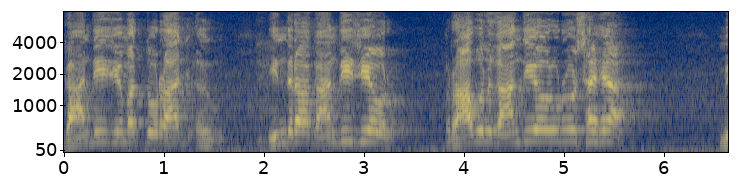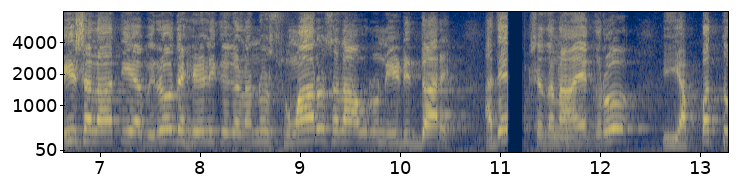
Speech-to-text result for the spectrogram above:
ಗಾಂಧೀಜಿ ಮತ್ತು ರಾಜ್, ಇಂದಿರಾ ಗಾಂಧೀಜಿಯವರು, ರಾಹುಲ್ ಗಾಂಧಿಯವರು ಸಹ ಮೀಸಲಾತಿಯ ವಿರೋಧ ಹೇಳಿಕೆಗಳನ್ನು ಸುಮಾರು ಸಲ ಅವರು ನೀಡಿದ್ದಾರೆ. ಅದೇ ಪಕ್ಷದ ನಾಯಕರು ಈ ಎಪ್ಪತ್ತು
